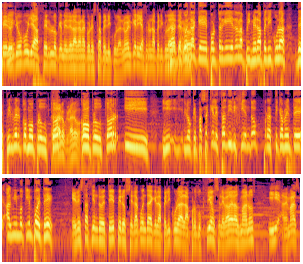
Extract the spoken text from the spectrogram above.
pero sí. yo voy a hacer lo que me dé la gana con esta película. No, él quería hacer una película de Date terror. cuenta que Poltergeist era la primera película de Spielberg como productor. Claro, claro. Como productor y, y- y lo que pasa es que le está dirigiendo prácticamente al mismo tiempo ET. él está haciendo ET, pero se da cuenta de que la película, la producción se le va de las manos y además,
